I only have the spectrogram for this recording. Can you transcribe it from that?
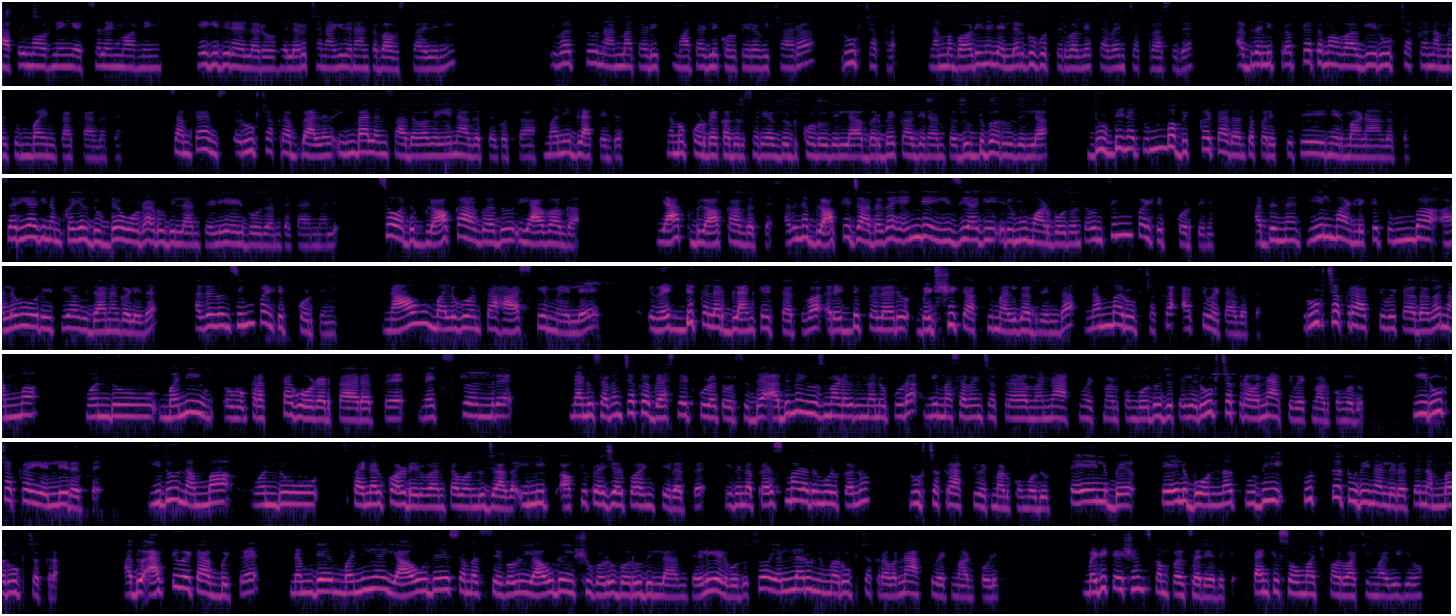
Happy morning excellent morning ಹೇಗಿದ್ದೀರಾ ಎಲ್ಲರೂ? ಎಲ್ಲರೂ ಚೆನ್ನಾಗಿದ್ದೀರಾ ಅಂತ ಭಾವಿಸ್ತಾ ಇದ್ದೀನಿ. ಇವತ್ತು ನಾನು ಮಾತಾಡಿ ಮಾತಾಡ್ಲಿಕ್ಕೆ ಹೊರಟಿರೋ ವಿಚಾರ ರೂಟ್ ಚಕ್ರ. ನಮ್ಮ ಬಾಡಿನಲ್ಲಿ ಎಲ್ಲರಿಗೂ ಗೊತ್ತಿರುವಾಗೆ ಸೆವೆನ್ ಚಕ್ರಾಸ್ ಇದೆ. ಅದರಲ್ಲಿ ಪ್ರಪ್ರಥಮವಾಗಿ ರೂಟ್ ಚಕ್ರ ನಮ್ಮ ಮೇಲೆ ತುಂಬ ಇಂಪ್ಯಾಕ್ಟ್ ಆಗುತ್ತೆ. ಸಮ್ಟೈಮ್ಸ್ ರೂಟ್ ಚಕ್ರ ಬ್ಯಾಲೆ ಇಂಬ್ಯಾಲೆನ್ಸ್ ಆದವಾಗ ಏನಾಗುತ್ತೆ ಗೊತ್ತಾ? ಮನಿ ಬ್ಲ್ಯಾಕೇಜಸ್ ನಮಗೆ ಕೊಡಬೇಕಾದ್ರೂ ಸರಿಯಾಗಿ ದುಡ್ಡು ಕೊಡೋದಿಲ್ಲ ಬರಬೇಕಾಗಿರೋಂಥ ದುಡ್ಡು ಬರುವುದಿಲ್ಲ. ದುಡ್ಡಿನ ತುಂಬ ಬಿಕ್ಕಟ್ಟಾದಂಥ ಪರಿಸ್ಥಿತಿ ನಿರ್ಮಾಣ ಆಗುತ್ತೆ. ಸರಿಯಾಗಿ ನಮ್ಮ ಕೈಯಲ್ಲಿ ದುಡ್ಡೇ ಓಡಾಡೋದಿಲ್ಲ ಅಂತೇಳಿ ಹೇಳ್ಬೋದು ಅಂಥ ಟೈಮಲ್ಲಿ ಸೊ ಅದು ಬ್ಲಾಕ್ ಆಗೋದು ಯಾವಾಗ? ಯಾಕೆ ಬ್ಲಾಕ್ ಆಗುತ್ತೆ? ಅದನ್ನು ಬ್ಲಾಕೇಜ್ ಆದಾಗ ಹೆಂಗೆ ಈಸಿಯಾಗಿ ರಿಮೂವ್ ಮಾಡ್ಬೋದು ಅಂತ ಒಂದು ಸಿಂಪಲ್ ಟಿಪ್ ಕೊಡ್ತೀನಿ. ಅದನ್ನು ಹೀಲ್ ಮಾಡಲಿಕ್ಕೆ ತುಂಬ ಹಲವು ರೀತಿಯ ವಿಧಾನಗಳಿದೆ. ಅದರಲ್ಲೊಂದು ಸಿಂಪಲ್ ಟಿಪ್ ಕೊಡ್ತೀನಿ. ನಾವು ಮಲಗುವಂಥ ಹಾಸಿಗೆ ಮೇಲೆ ರೆಡ್ ಕಲರ್ ಬ್ಲ್ಯಾಂಕೆಟ್ ಅಥವಾ ರೆಡ್ ಕಲರ್ ಬೆಡ್ಶೀಟ್ ಹಾಕಿ ಮಲಗೋದ್ರಿಂದ ನಮ್ಮ ರೂಟ್ ಚಕ್ರ ಆಕ್ಟಿವೇಟ್ ಆಗುತ್ತೆ. ರೂಟ್ ಚಕ್ರ ಆಕ್ಟಿವೇಟ್ ಆದಾಗ ನಮ್ಮ ಒಂದು ಮನಿ ಕರೆಕ್ಟಾಗಿ ಓಡಾಡ್ತಾ ಇರತ್ತೆ. ನೆಕ್ಸ್ಟ್ ಅಂದರೆ ನಾನು ಸೆವೆನ್ ಚಕ್ರ ಬ್ರಾಸ್ಲೆಟ್ ಕೂಡ ತೋರಿಸಿದ್ದೆ. ಅದನ್ನು ಯೂಸ್ ಮಾಡೋದ್ರಿಂದನೂ ಕೂಡ ನಿಮ್ಮ ಸೆವೆನ್ ಚಕ್ರವನ್ನು ಆಕ್ಟಿವೇಟ್ ಮಾಡ್ಕೊಬೋದು. ಜೊತೆಗೆ ರೂಟ್ ಚಕ್ರವನ್ನು ಆಕ್ಟಿವೇಟ್ ಮಾಡ್ಕೊಬೋದು. ಈ ರೂಟ್ ಚಕ್ರ ಎಲ್ಲಿರುತ್ತೆ? ಇದು ನಮ್ಮ ಒಂದು ಸ್ಪೈನಲ್ ಕಾರ್ಡ್ ಇರುವಂಥ ಒಂದು ಜಾಗ. ಇಲ್ಲಿ ಆಕ್ಯುಪ್ರೆಷರ್ ಪಾಯಿಂಟ್ ಇರುತ್ತೆ. ಇದನ್ನು ಪ್ರೆಸ್ ಮಾಡೋದ್ರ ಮೂಲಕನೂ ರೂಟ್ ಚಕ್ರ ಆಕ್ಟಿವೇಟ್ ಮಾಡ್ಕೊಬೋದು. ಟೇಲ್ ಬೇ ಟೇಲ್ ಬೋನ್ನ ತುದಿ, ತುತ್ತ ತುದಿನಲ್ಲಿರುತ್ತೆ ನಮ್ಮ ರೂಟ್ ಚಕ್ರ. ಅದು ಆಕ್ಟಿವೇಟ್ ಆಗಿಬಿಟ್ರೆ ನಮಗೆ ಮನೆಯ ಯಾವುದೇ ಸಮಸ್ಯೆಗಳು, ಯಾವುದೇ ಇಶ್ಯೂಗಳು ಬರುವುದಿಲ್ಲ ಅಂತೇಳಿ ಹೇಳ್ಬೋದು. ಸೊ ಎಲ್ಲರೂ ನಿಮ್ಮ ರೂಟ್ ಚಕ್ರವನ್ನು ಆಕ್ಟಿವೇಟ್ ಮಾಡ್ಕೊಳ್ಳಿ. ಮೆಡಿಟೇಷನ್ಸ್ ಕಂಪಲ್ಸರಿ ಅದಕ್ಕೆ. Thank you so much for watching my video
